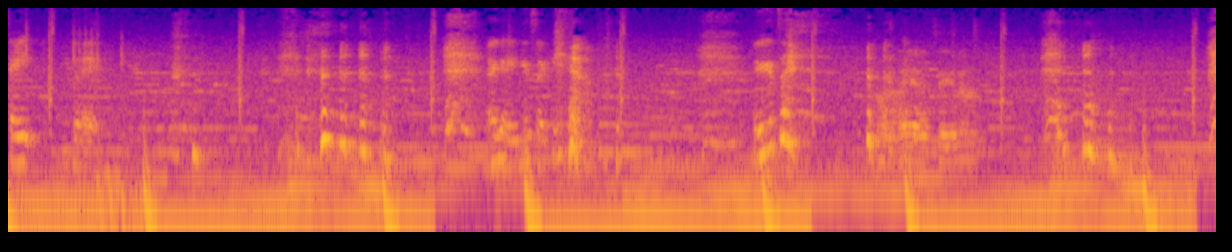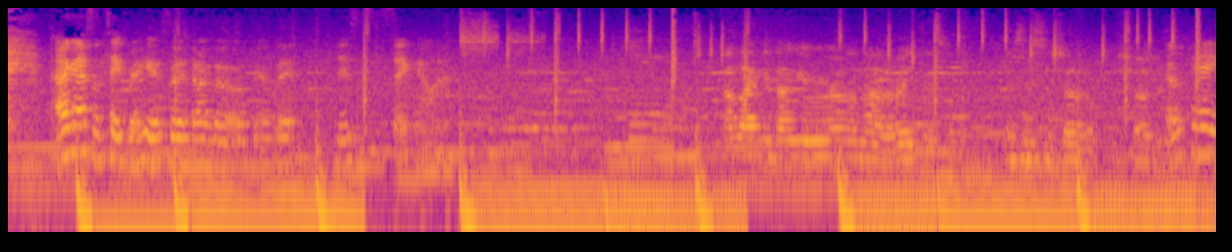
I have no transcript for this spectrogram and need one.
tape, but. okay, you can take it out. You can take. oh, I gotta take it off. I got some tape right here so it don't go open, but this is the second one. I like it, don't get me wrong, I know how to rate this one. This is the shoulder. shoulder. Okay,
